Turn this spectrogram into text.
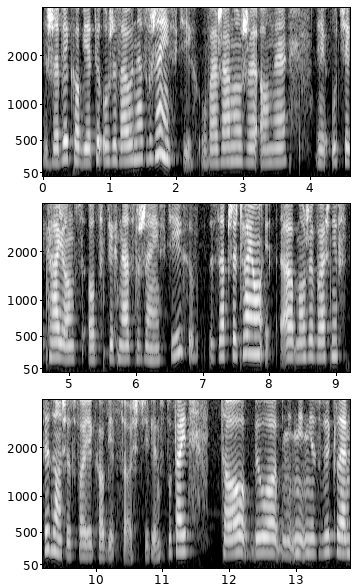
żeby kobiety używały nazw żeńskich. Uważano, że one y, uciekając od tych nazw żeńskich zaprzeczają, a może właśnie wstydzą się swojej kobiecości. Więc tutaj to było niezwykle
